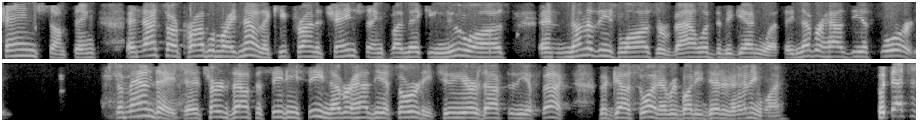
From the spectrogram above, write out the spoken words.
change something, and that's our problem right now. They keep trying to change things by making new laws, and none of these laws are valid to begin with. They never had the authority. The mandate, it turns out the CDC never had the authority two years after the effect. But guess what? Everybody did it anyway. But that's a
